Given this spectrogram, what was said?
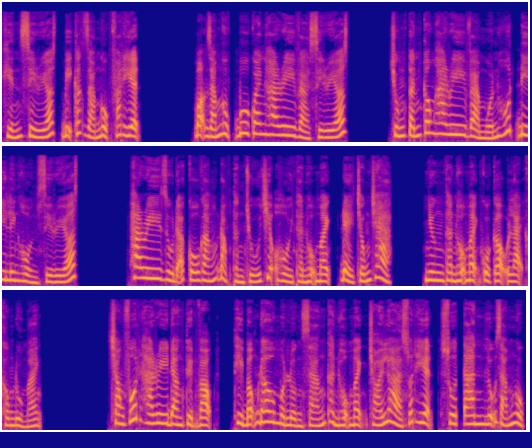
khiến Sirius bị các giám ngục phát hiện. Bọn giám ngục bu quanh Harry và Sirius. Chúng tấn công Harry và muốn hút đi linh hồn Sirius. Harry dù đã cố gắng đọc thần chú triệu hồi thần hộ mệnh để chống trả, nhưng thần hộ mệnh của cậu lại không đủ mạnh. Trong phút Harry đang tuyệt vọng thì bỗng đâu một luồng sáng thần hộ mệnh chói lòa xuất hiện, xua tan lũ giám ngục.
